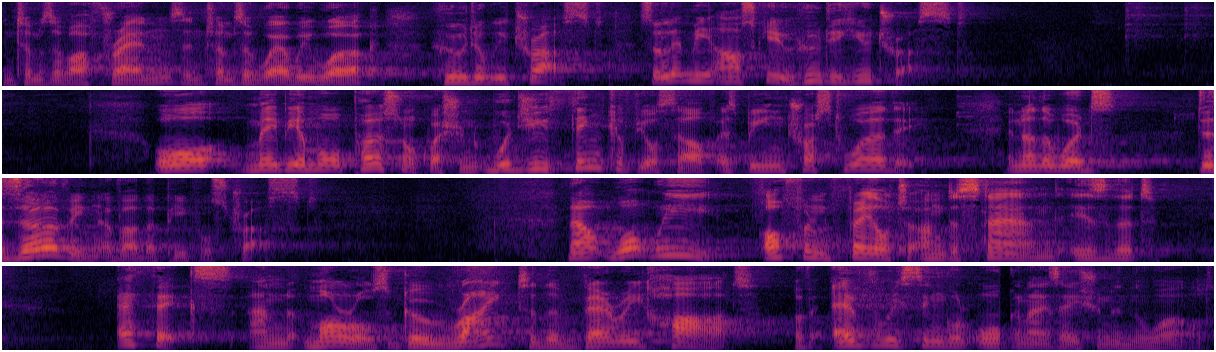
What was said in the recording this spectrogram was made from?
in terms of our friends, in terms of where we work. Who do we trust? So let me ask you who do you trust? Or maybe a more personal question would you think of yourself as being trustworthy? In other words, deserving of other people's trust? Now, what we often fail to understand is that ethics and morals go right to the very heart of every single organization in the world.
